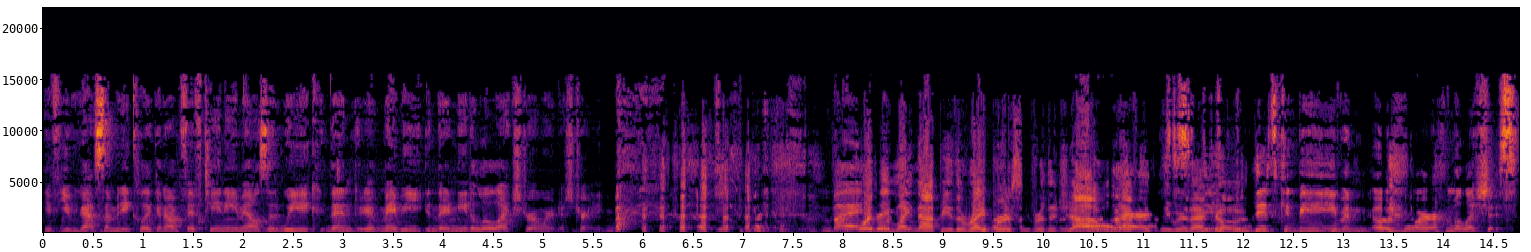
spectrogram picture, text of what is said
if you've got somebody clicking on 15 emails a week, then it maybe they need a little extra awareness training. but, or they might not be the right person for the job. We'll have to see where that goes. This could be even uh, more malicious.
